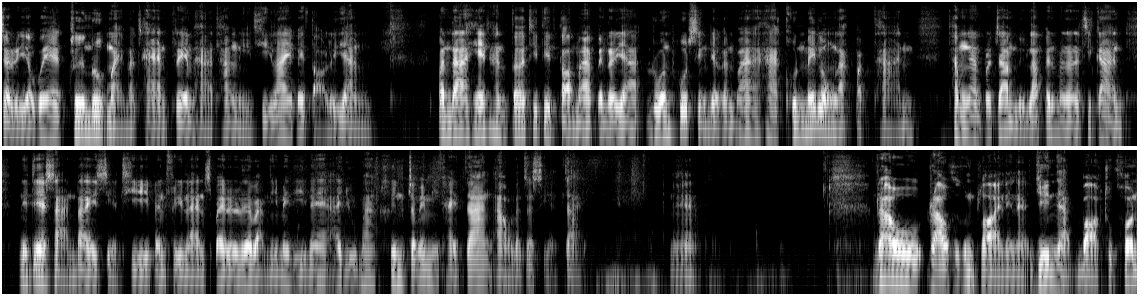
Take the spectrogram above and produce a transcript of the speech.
จริยเวทคลื่นลูกใหม่มาแทนเตรียมหาทางหนีทีไล่ไปต่อหรือยัง บรรดา headhunter ที่ติดต่อมาเป็นระยะล้วนพูดสิ่งเดียวกันว่า หากคุณไม่ลงหลักปักฐานทำงานประจำหรือรับเป็นบรรณาธิการ นิตยสารใดเสียทีเป็นฟรีแลนซ์ไปเรื่อยๆแบบนี้ไม่ดีแน่ อายุมากขึ้นจะไม่มีใครจ้างเอาแล้วจะเสียใจนะฮะเราเราคือคุณพลอยเนี่ยนะยืนหยัดบอกทุกคน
